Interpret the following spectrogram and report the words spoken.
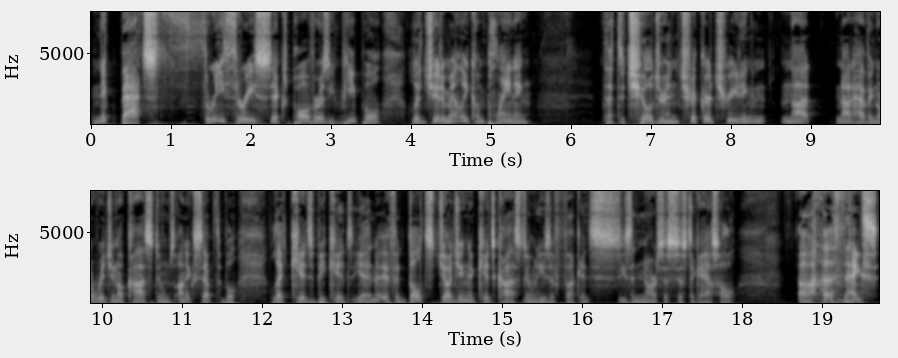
Nick Bats 336 Paul Verzi. People legitimately complaining that the children trick or treating not not having original costumes unacceptable. Let kids be kids. Yeah, and if adults judging a kid's costume, he's a fucking he's a narcissistic asshole. Uh, thanks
